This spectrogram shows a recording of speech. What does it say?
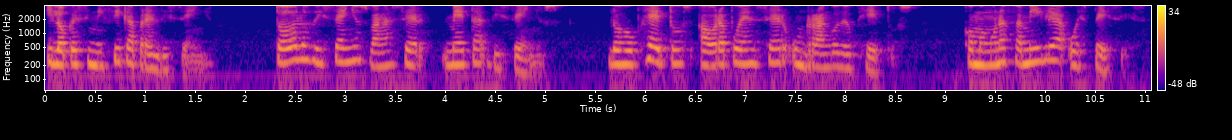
y lo que significa para el diseño. Todos los diseños van a ser metadiseños. Los objetos ahora pueden ser un rango de objetos, como en una familia o especies,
